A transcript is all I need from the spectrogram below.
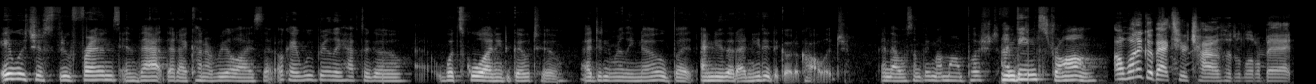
it was just through friends and that that I kind of realized that okay, we really have to go what school I need to go to. I didn't really know, but I knew that I needed to go to college. And that was something my mom pushed. I'm being strong. I want to go back to your childhood a little bit.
